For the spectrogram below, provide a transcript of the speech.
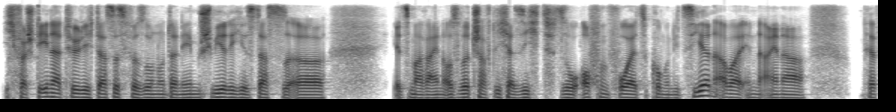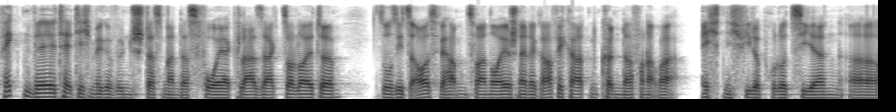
Ich verstehe natürlich, dass es für so ein Unternehmen schwierig ist, das äh, jetzt mal rein aus wirtschaftlicher Sicht so offen vorher zu kommunizieren, aber in einer perfekten Welt hätte ich mir gewünscht, dass man das vorher klar sagt, so Leute, so sieht's aus, wir haben zwar neue, schnelle Grafikkarten, können davon aber echt nicht viele produzieren äh,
